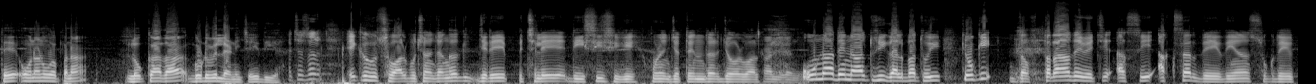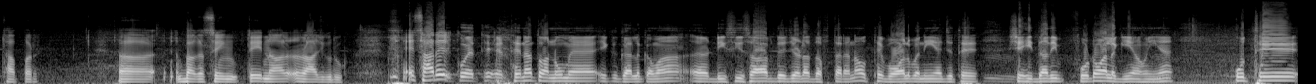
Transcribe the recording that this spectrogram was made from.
ਤੇ ਉਹਨਾਂ ਨੂੰ ਆਪਣਾ ਲੋਕਾਂ ਦਾ ਗੁੱਡਵਿਲ ਲੈਣੀ ਚਾਹੀਦੀ ਹੈ। ਅੱਛਾ ਸਰ ਇੱਕ ਸਵਾਲ ਪੁੱਛਣਾ ਚਾਹਾਂਗਾ ਕਿ ਜਿਹੜੇ ਪਿਛਲੇ ਡੀਸੀ ਸੀਗੇ ਹੁਣ ਜਤਿੰਦਰ ਹਾਂਜੀ। ਉਹਨਾਂ ਦੇ ਨਾਲ ਤੁਸੀਂ ਗੱਲਬਾਤ ਹੋਈ? ਕਿਉਂਕਿ ਦਫ਼ਤਰਾਂ ਦੇ ਵਿੱਚ ਅਸੀਂ ਅਕਸਰ ਦੇਖਦੇ ਹਾਂ ਸੁਖਦੇਵ ਥਾਪਰ ਅ, ਭਗਤ ਸਿੰਘ ਤੇ ਨਾਲ ਰਾਜਗੁਰੂ। ਇਹ ਸਾਰੇ ਦੇਖੋ ਇੱਥੇ ਇੱਥੇ ਨਾ ਤੁਹਾਨੂੰ ਮੈਂ ਇੱਕ ਗੱਲ ਕਵਾਂ ਡੀਸੀ ਸਾਹਿਬ ਦੇ ਜਿਹੜਾ ਦਫ਼ਤਰ ਹੈ ਨਾ ਉੱਥੇ ਵਾਲ ਬਣੀ ਹੈ ਜਿੱਥੇ ਸ਼ਹੀਦਾਂ ਦੀ ਫੋਟੋਆਂ ਲੱਗੀਆਂ ਹੋਈਆਂ। ਉੱਥੇ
